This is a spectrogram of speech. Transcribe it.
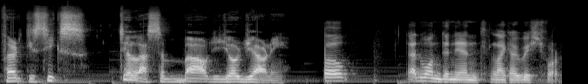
36. Tell us about your journey. Well, that one didn't end like I wished for.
